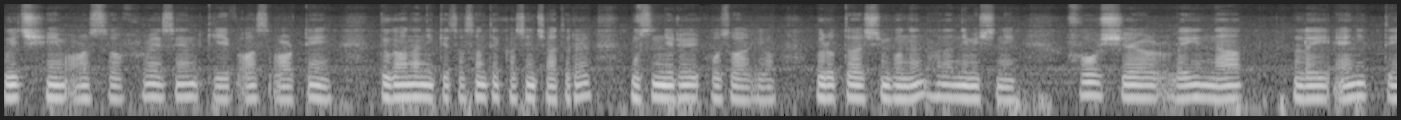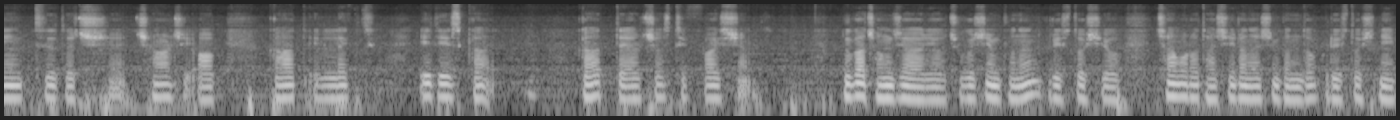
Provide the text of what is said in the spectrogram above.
which him also present give us things 누가 하나님께서 선택하신 자들을 무슨 일을 고소하리요 의롭다 하신 분은 하나님이시니 who shall lay not lay anything to the charge of God elect it is God, God that justifies 누가 정죄하려 죽으신 분은 그리스도시요 참으로 다시 일어나신 분도 그리스도시니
